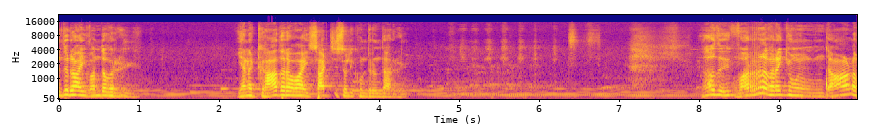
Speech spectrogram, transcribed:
எதிராய் வந்தவர்கள் எனக்கு ஆதரவாய் சாட்சி சொல்லிக் கொண்டிருந்தார்கள். அதாவது வர்ற வரைக்கும் இந்த ஆளை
